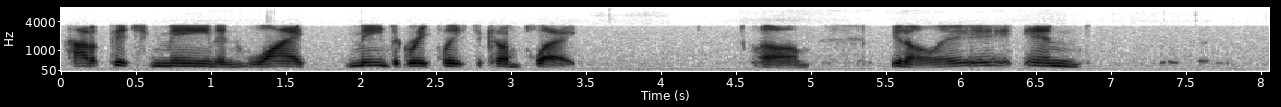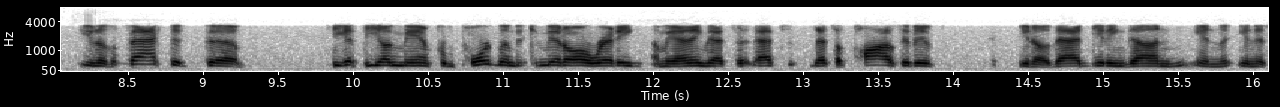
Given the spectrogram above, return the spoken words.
how to pitch Maine and why Maine's a great place to come play. Um, you know, and you know the fact that uh, he got the young man from Portland to commit already. I mean, I think that's a, that's that's a positive. You know, that getting done in in his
